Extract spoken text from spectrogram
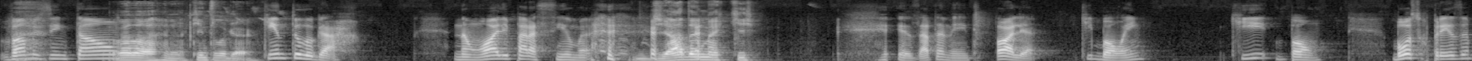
Vamos então. Vai lá, Renan, quinto lugar. Quinto lugar. Não olhe para cima. De Adam McKee. Exatamente. Olha, que bom, hein? Que bom. Boa surpresa.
